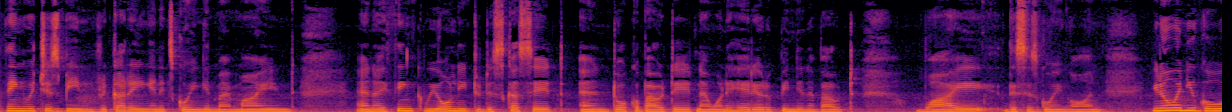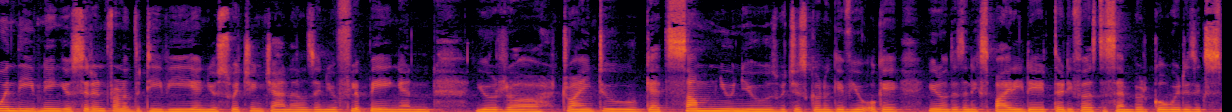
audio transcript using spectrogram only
thing which has been recurring and it's going in my mind, and I think we all need to discuss it and talk about it. And I want to hear your opinion about why this is going on. You know, when you go in the evening, you sit in front of the TV and you're switching channels and you're flipping and you're uh, trying to get some new news which is going to give you okay you know there's an expiry date 31st december covid is ex-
